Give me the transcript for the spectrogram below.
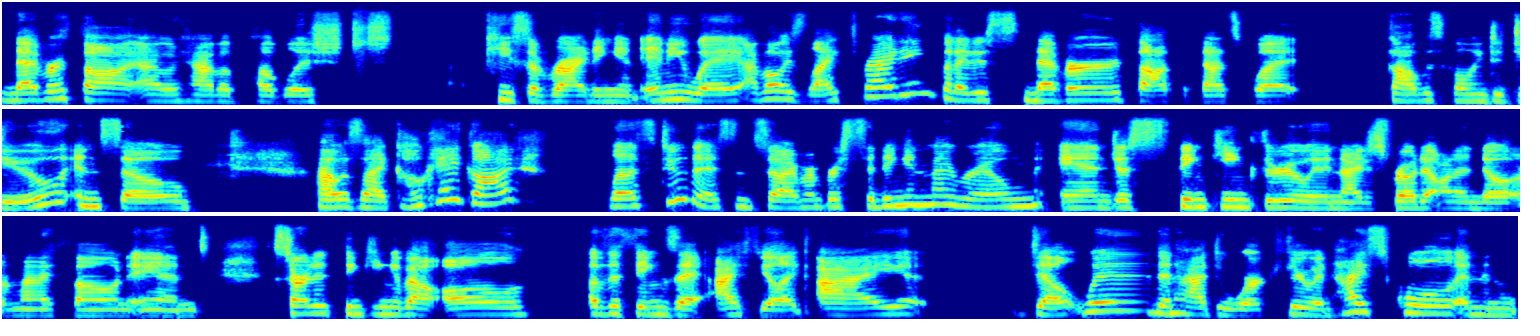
never thought I would have a published piece of writing in any way. I've always liked writing, but I just never thought that that's what God was going to do. And so I was like, okay, God, let's do this. And so I remember sitting in my room and just thinking through, and I just wrote it on a note on my phone and started thinking about all of the things that I feel like I dealt with and had to work through in high school and then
